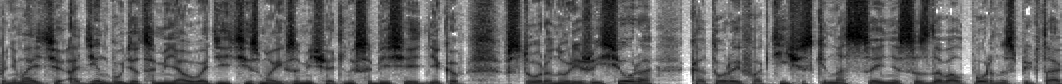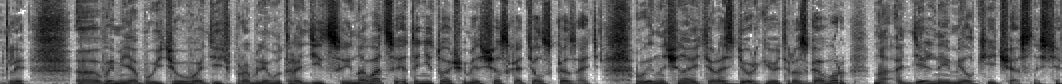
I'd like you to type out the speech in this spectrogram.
Понимаете, один будет меня уводить из моих замечательных собеседников в сторону режиссера, который фактически на сцене создавал порно-спектакли. Э, вы меня будете уводить в проблему традиции и инноваций. Это не то, о чем я сейчас хотел сказать. Вы начинаете раздергивать разговор на отдельные мелкие частности.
